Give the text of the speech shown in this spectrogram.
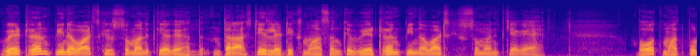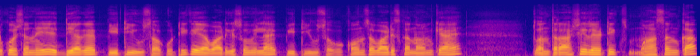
वेटरन पिन अवार्ड्स किसको सम्मानित किया गया है। अंतर्राष्ट्रीय एथलेटिक्स महासंघ के वेटरन पिन अवार्ड्स किसको सम्मानित किया गया है। बहुत महत्वपूर्ण क्वेश्चन है ये। दिया गया है पीटी ऊषा को। ठीक है, ये अवार्ड किसको मिला है? पीटी ऊषा को। कौन सा अवार्ड? इसका नाम क्या है? तो अंतर्राष्ट्रीय एथलेटिक्स महासंघ का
